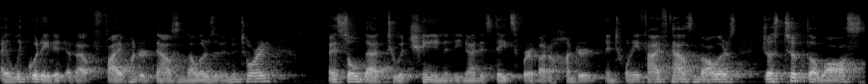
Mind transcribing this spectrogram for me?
I liquidated about five hundred thousand dollars of inventory I sold that to a chain in the United States for about $125,000. Just took the loss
